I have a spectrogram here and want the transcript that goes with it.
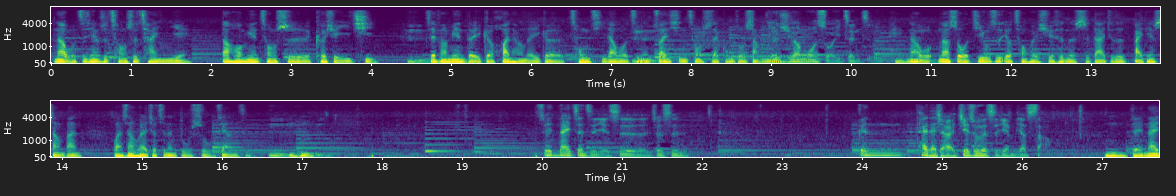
那我之前是从事餐饮业，到后面从事科学仪器。嗯，这方面的一个换行的一个冲击，让我只能专心从事在工作上面，就需要摸索一阵子了。嘿，那我那时候我几乎是又重回学生的时代，就是白天上班，晚上回来就只能读书这样子。嗯嗯嗯。所以那一阵子也是，就是跟太太小孩接触的时间比较少。嗯，对，那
